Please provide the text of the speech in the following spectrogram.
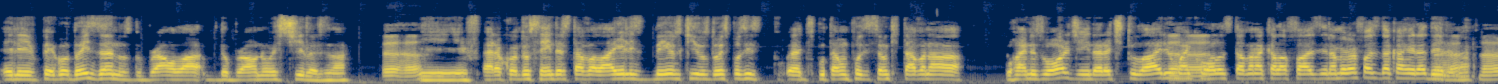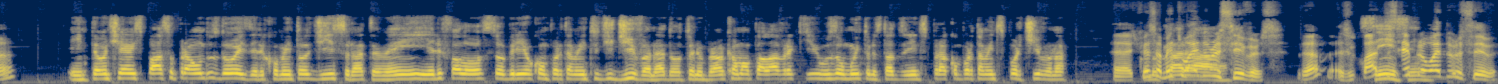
ele pegou dois anos do Brown lá, do Brown no Steelers, né? Uhum. E era quando o Sanders estava lá e eles meio que os dois posi é, disputavam posição que estava na. O Heinz Ward ainda era titular e uhum. o Mike Wallace estava naquela fase, na melhor fase da carreira dele, uhum. né? Então tinha espaço para um dos dois. Ele comentou disso, né, também, e ele falou sobre o comportamento de diva, né, do Antônio Brown, que é uma palavra que usam muito nos Estados Unidos para comportamento esportivo, né? É, especialmente cara... wide receivers, né? Quase sim, sempre sim. wide receiver.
